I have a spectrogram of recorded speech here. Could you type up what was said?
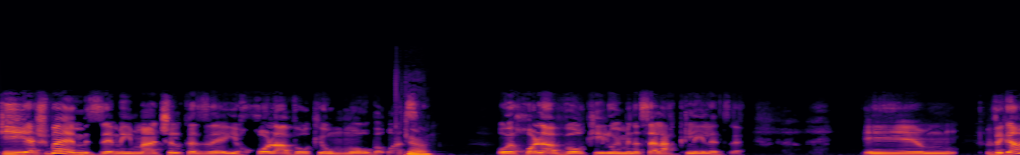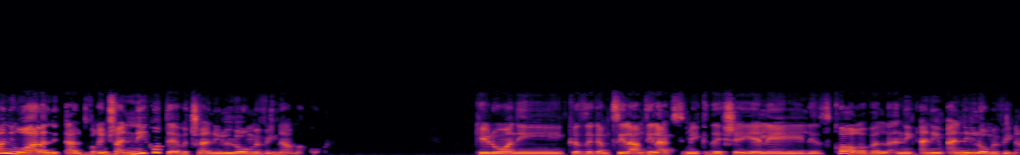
כי יש בהם איזה מימד של כזה יכול לעבור כהומור בוואטסאפ. כן. או יכול לעבור כאילו היא מנסה להקליל את זה. אמ, וגם אני רואה על, על דברים שאני כותבת שאני לא מבינה מה קורה. כאילו אני כזה גם צילמתי לעצמי כדי שיהיה לי לזכור, אבל אני, אני, אני לא מבינה.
